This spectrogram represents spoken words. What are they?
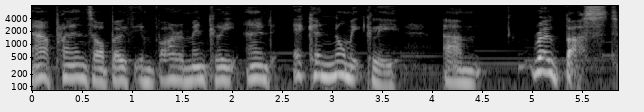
our plans are both environmentally and economically um, robust.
